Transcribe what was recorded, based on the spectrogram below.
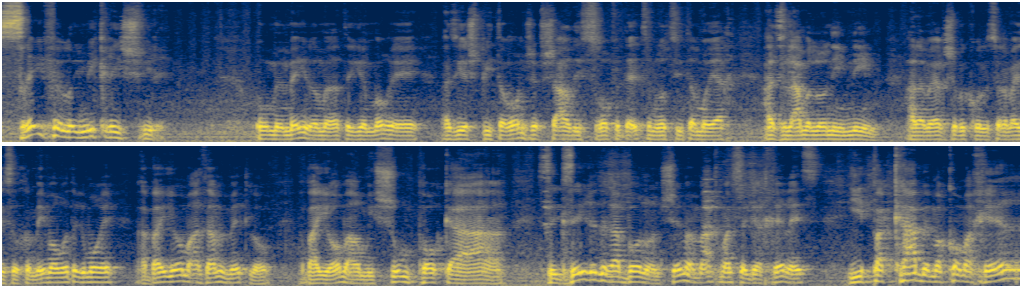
שריף אלוהי מקרי שבירה. וממילא אומרת הגמורה אז יש פתרון שאפשר לשרוף את העצם ולהוציא את המויח אז למה לא נמנים? על המערך שבכל אצל הבא ישראל חמי אומרת הגמורה? הבא יום אז למה באמת לא הבא יום משום פוקה זה גזירא דרבנון, שם המחמס הגחלס ייפקע במקום אחר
